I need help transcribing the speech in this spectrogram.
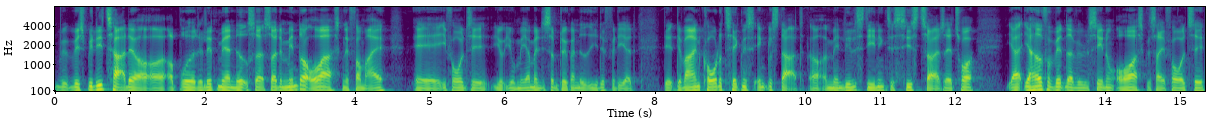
hvis vi lige tager det og, og, og bryder det lidt mere ned, så, så er det mindre overraskende for mig, øh, i forhold til jo, jo mere man ligesom dykker ned i det, fordi at det, det var en kort og teknisk enkeltstart, og med en lille stigning til sidst, så altså, jeg tror, jeg, jeg havde forventet, at vi ville se nogle overraskelser i forhold til,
